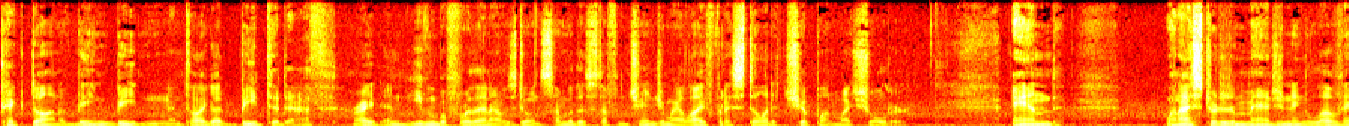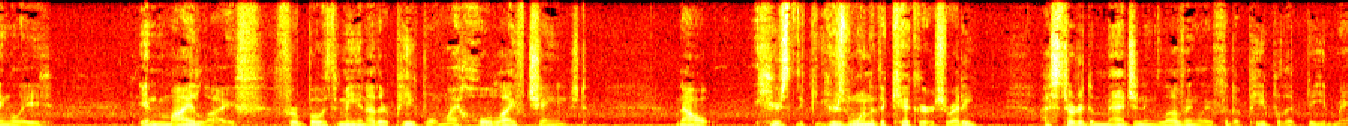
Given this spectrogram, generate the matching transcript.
picked on, of being beaten until I got beat to death, right? And even before then, I was doing some of this stuff and changing my life, but I still had a chip on my shoulder. And when I started imagining lovingly in my life for both me and other people, my whole life changed. Now, here's the here's one of the kickers. Ready? I started imagining lovingly for the people that beat me.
